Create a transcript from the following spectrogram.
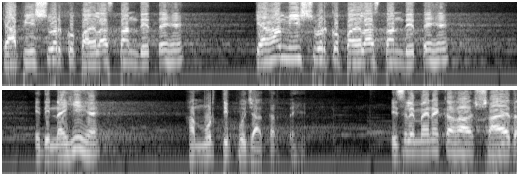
क्या आप ईश्वर को पहला स्थान देते हैं? क्या हम ईश्वर को पहला स्थान देते हैं? यदि नहीं है, हम मूर्ति पूजा करते हैं। इसलिए मैंने कहा, शायद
